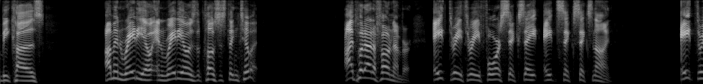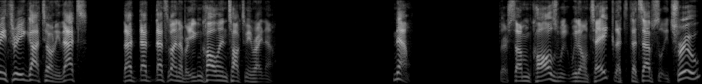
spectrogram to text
because I'm in radio and radio is the closest thing to it. I put out a phone number 833 468 8669. 833 got Tony. That's that that that's my number. You can call in and talk to me right now. Now, there's some calls we, we don't take. That's that's absolutely true.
